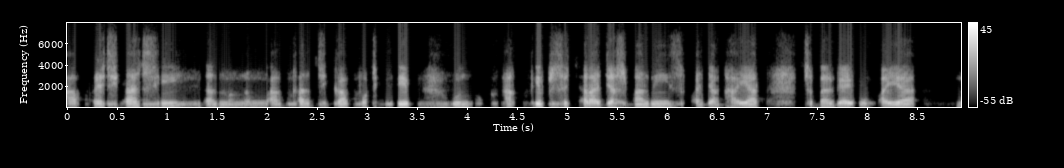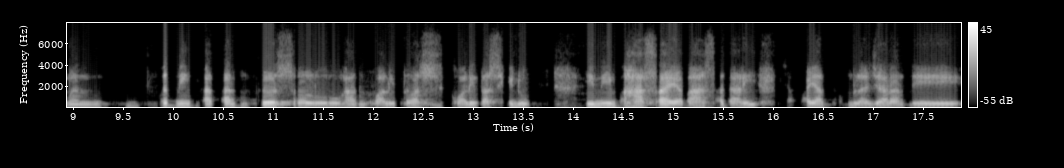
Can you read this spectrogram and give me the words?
apresiasi dan mengembangkan sikap positif untuk aktif secara jasmani sepanjang hayat sebagai upaya peningkatan keseluruhan kualitas kualitas hidup ini bahasa ya, bahasa dari capaian pembelajaran di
